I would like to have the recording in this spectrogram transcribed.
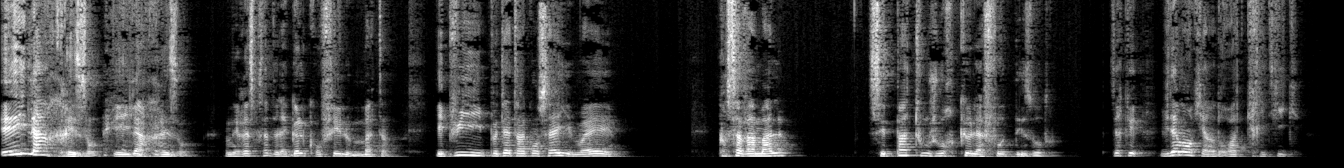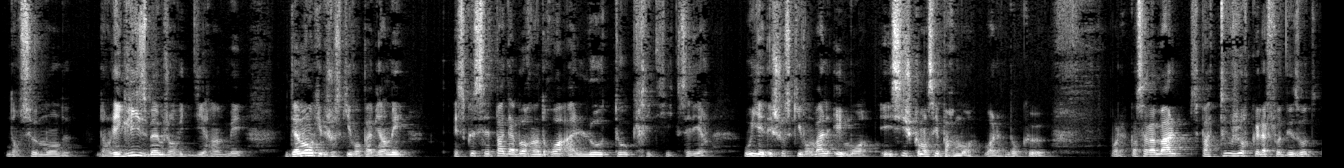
Et il a raison. Et il a raison. On est responsable de la gueule qu'on fait le matin. Et puis, peut-être un conseil, ouais, quand ça va mal, c'est pas toujours que la faute des autres. C'est-à-dire que, évidemment qu'il y a un droit de critique dans ce monde, dans l'église même, j'ai envie de dire, hein, mais évidemment qu'il y a des choses qui vont pas bien, mais est-ce que c'est pas d'abord un droit à l'autocritique? C'est-à-dire, oui, il y a des choses qui vont mal et moi. Et ici, je commençais par moi. Voilà. Donc, euh, voilà. Quand ça va mal, c'est pas toujours que la faute des autres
